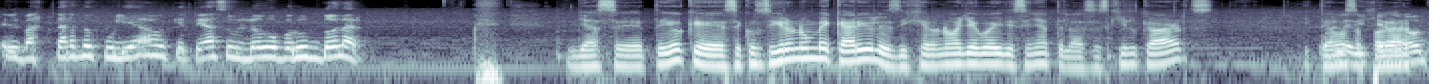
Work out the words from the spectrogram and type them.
el bastardo culiado que te hace un logo por un dólar. Ya sé, te digo que se consiguieron un becario y les dijeron, oye, güey, diseñate las skill cards y te vamos a pagar. A un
